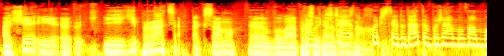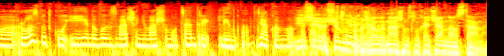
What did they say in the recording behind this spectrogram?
А ще і е, її праця так само е, була присутня Так, разом з нами. хочеться додати. Бажаємо вам е, розвитку і нових звершень у вашому центрі Лінгва. Дякуємо вам. І ще що ви побажали дякую. нашим слухачам наостанок.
